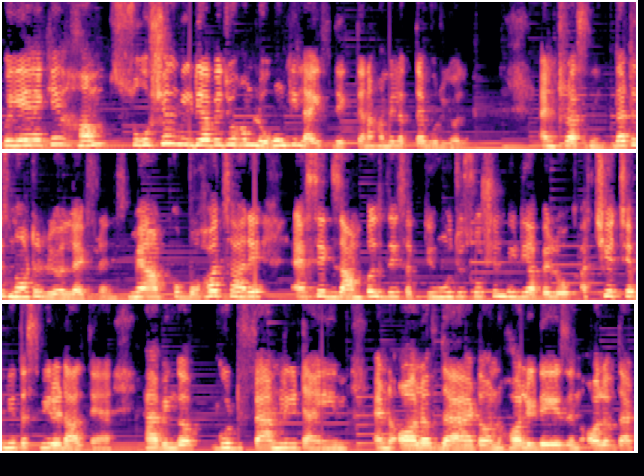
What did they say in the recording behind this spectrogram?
वो ये है कि हम सोशल मीडिया पे जो हम लोगों की लाइफ देखते हैं ना, हमें लगता है वो रियल है। And trust me that is not a real life friends मैं आपको बहुत सारे ऐसे एग्जाम्पल्स दे सकती हूँ जो सोशल मीडिया पे लोग अच्छी अच्छी अपनी तस्वीरें डालते हैं। Having a good family time and all of that on holidays and all of that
